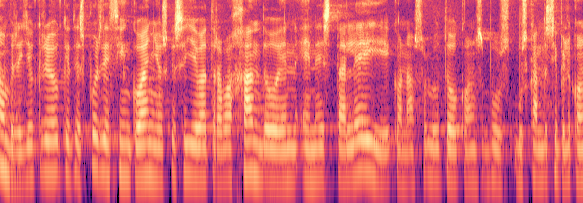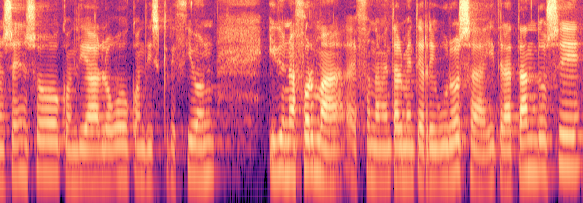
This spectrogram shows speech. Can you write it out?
Hombre, yo creo que después de cinco años que se lleva trabajando en, esta ley, con absoluto, buscando siempre el consenso, con diálogo, con discreción y de una forma eh, fundamentalmente rigurosa y tratándose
